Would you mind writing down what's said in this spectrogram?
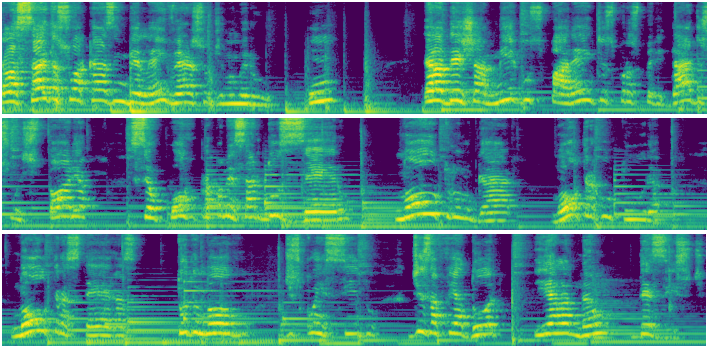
Ela sai da sua casa em Belém, verso de número 1. Ela deixa amigos, parentes, prosperidade, sua história, seu povo para começar do zero, noutro lugar, noutra cultura, noutras terras, tudo novo, desconhecido, desafiador, e ela não desiste.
